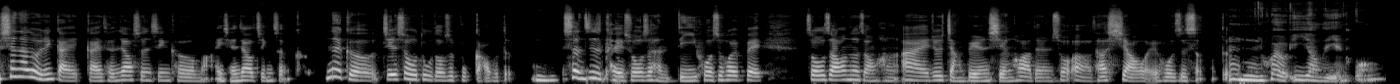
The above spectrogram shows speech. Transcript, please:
现在都已经改改成叫身心科了嘛，以前叫精神科，那个接受度都是不高的，嗯，甚至可以说是很低，或是会被。周遭那种很爱就是讲别人闲话的人说啊，他笑诶或者是什么的，嗯，会有异样的眼光。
